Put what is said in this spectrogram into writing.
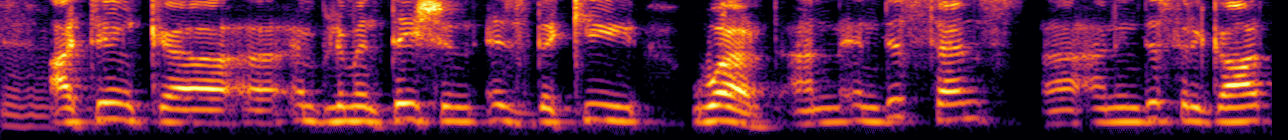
Mm-hmm. I think uh, uh, implementation is the key word. And in this sense, uh, and in this regard,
